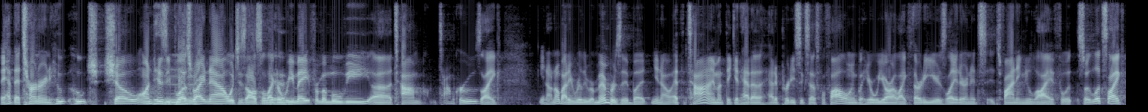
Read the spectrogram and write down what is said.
they have that Turner and Ho- Hooch show on Disney Plus Mhm. right now, which is also like Yeah. a remake from a movie. Uh, Tom Tom Cruise, like you know, nobody really remembers it, but you know, at the time, I think it had a had a pretty successful following. But here we are, like 30 years later, and it's it's finding new life. So it looks like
